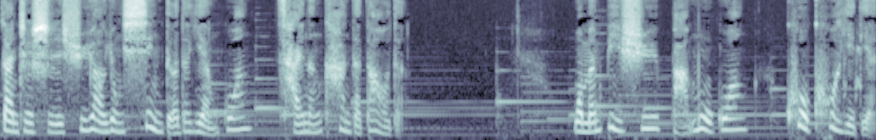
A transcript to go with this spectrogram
但这是需要用信德的眼光才能看得到的。我们必须把目光扩阔一点，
